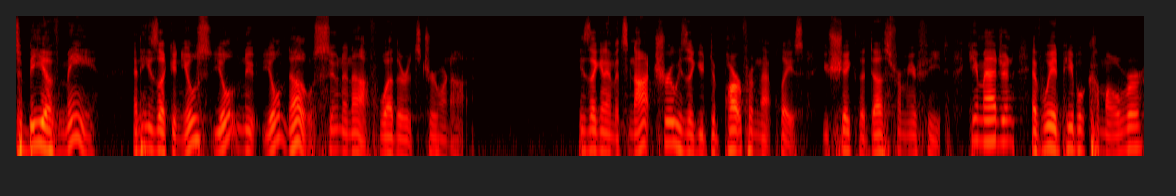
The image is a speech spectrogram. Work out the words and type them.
to be of me. And he's like, and you'll you'll you'll know soon enough whether it's true or not. He's like, and if it's not true, he's like, you depart from that place. You shake the dust from your feet. Can you imagine if we had people come over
